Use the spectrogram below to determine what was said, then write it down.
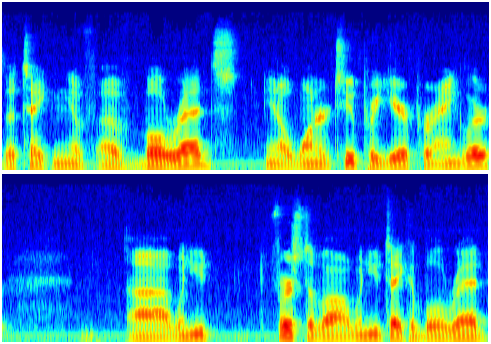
the taking of, of bull reds. You know, one or two per year per angler. Uh, when you first of all, when you take a bull red,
